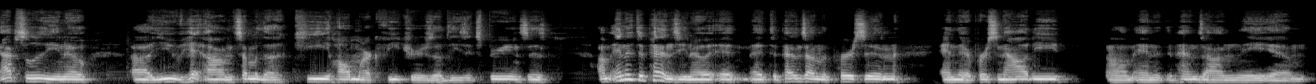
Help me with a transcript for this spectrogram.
Absolutely, you know, uh, you've hit on some of the key hallmark features of these experiences um, and it depends, you know, it, it depends on the person and their personality. Um, and it depends on the um,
